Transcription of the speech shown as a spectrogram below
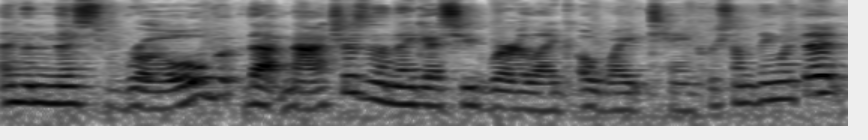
and then this robe that matches, and then I guess you'd wear like a white tank or something with it.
